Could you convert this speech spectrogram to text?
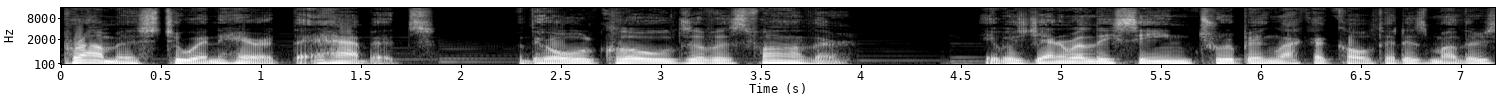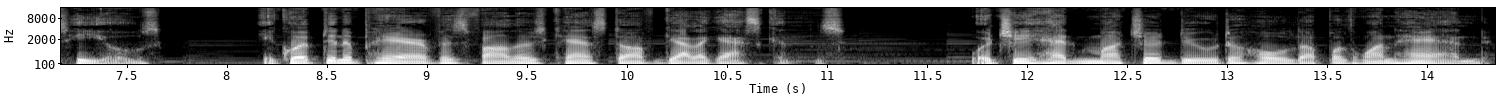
promised to inherit the habits, the old clothes of his father. He was generally seen trooping like a colt at his mother's heels, equipped in a pair of his father's cast off galligaskins, which he had much ado to hold up with one hand,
